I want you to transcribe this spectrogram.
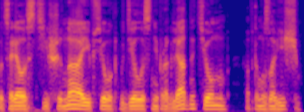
воцарялась тишина, и все вокруг делалось непроглядно темным, а потому зловещим.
